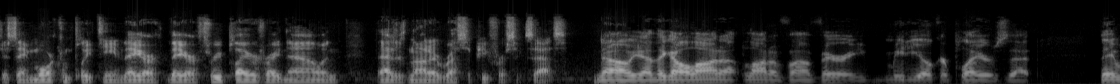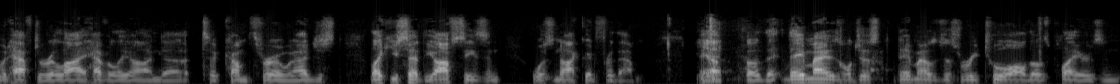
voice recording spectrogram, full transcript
just a more complete team. They are they are three players right now, and that is not a recipe for success. No, yeah, they got a lot of lot of uh, very mediocre players that they would have to rely heavily on to, to come through. And I just, like you said, the off season was not good for them. Yeah. So they, they might as well just they might as well just retool all those players and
